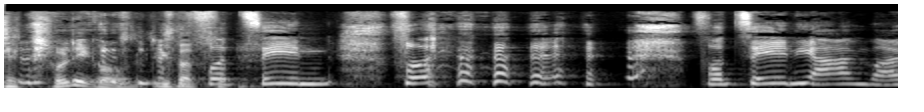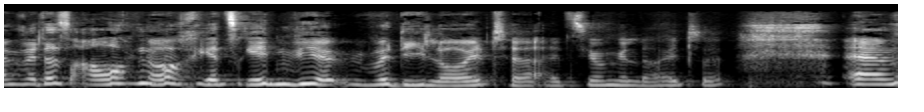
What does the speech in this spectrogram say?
Entschuldigung. Über vor zehn, vor, vor zehn Jahren waren wir das auch noch. Jetzt reden wir über die Leute als junge Leute. Ähm,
